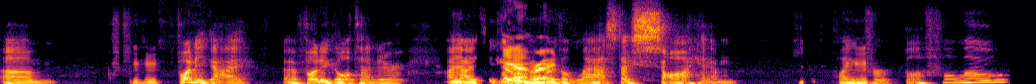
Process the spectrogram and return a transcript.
um, hmm funny guy, a funny goaltender. I, I think I Yeah, remember right. the last I saw him, playing Mhm. for Buffalo,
